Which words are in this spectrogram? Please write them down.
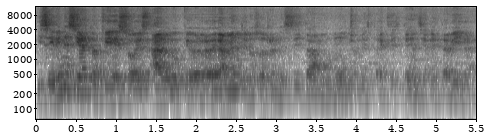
Y si bien es cierto que eso es algo que verdaderamente nosotros necesitamos mucho en esta existencia, en esta vida,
